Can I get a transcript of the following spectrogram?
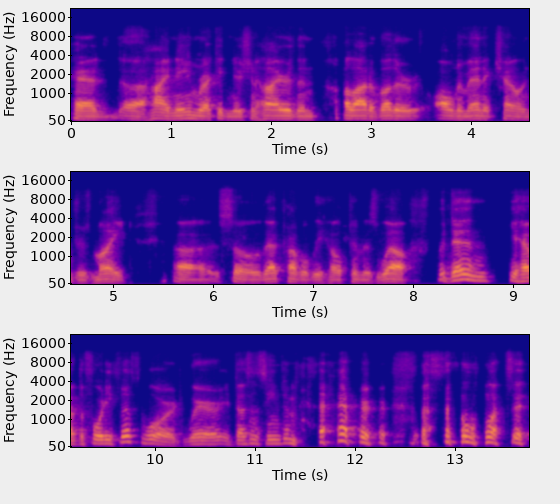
had uh, high name recognition, higher than a lot of other aldermanic challengers might. Uh, so that probably helped him as well. But then you have the 45th ward where it doesn't seem to matter what the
